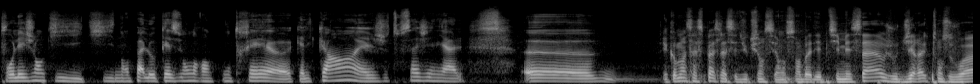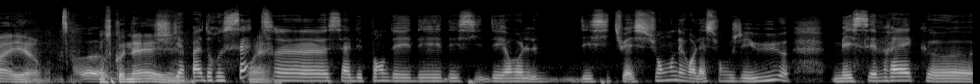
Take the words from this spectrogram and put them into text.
pour les gens qui, qui n'ont pas l'occasion de rencontrer euh, quelqu'un, et je trouve ça génial. Euh, Et comment ça se passe la séduction? C'est on s'envoie des petits messages ou direct on se voit et euh, on se connaît et- Il n'y a pas de recette. Ouais. euh, ça dépend des, des, des, des, situations, des relations que j'ai eues. Mais c'est vrai que euh,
